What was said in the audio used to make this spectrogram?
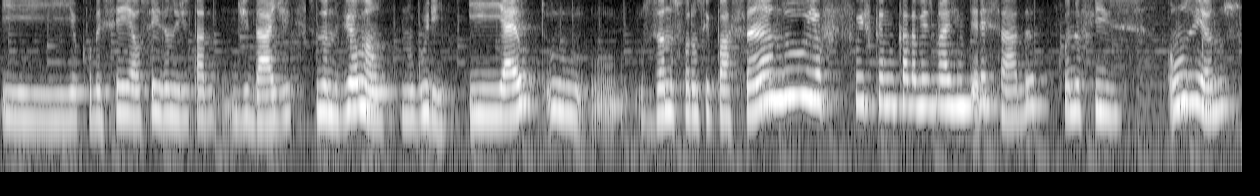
E eu comecei aos seis anos de, de idade estudando violão no Guri. E aí o, o, os anos foram se passando e eu fui ficando cada vez mais interessada. Quando eu fiz 11 anos,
